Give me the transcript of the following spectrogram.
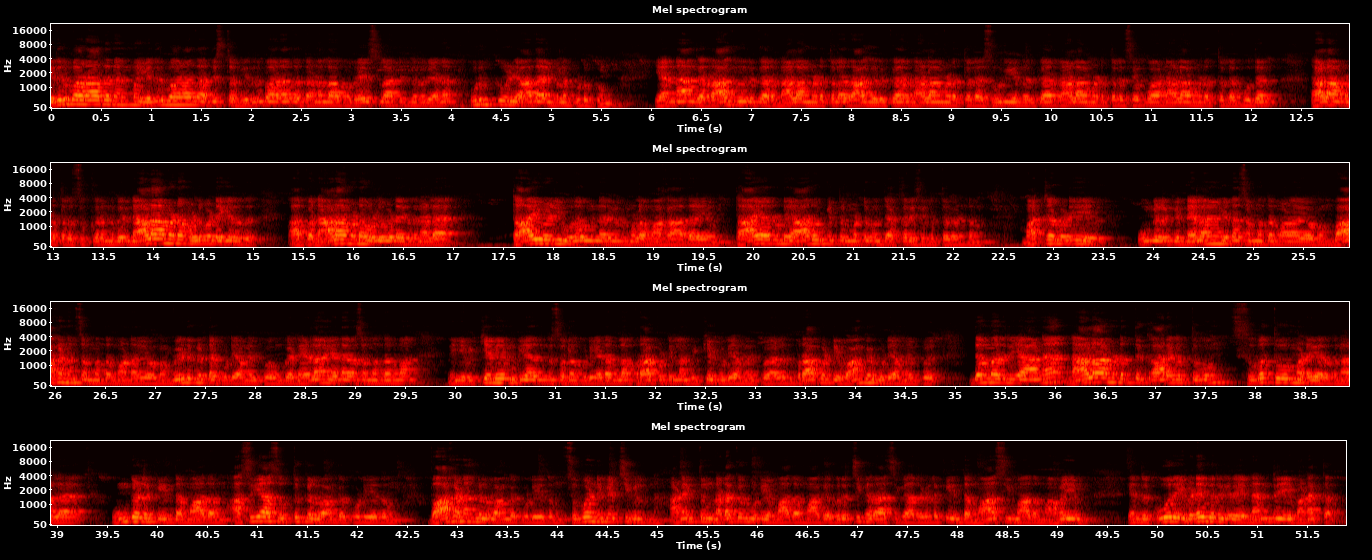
எதிர்பாராத நன்மை எதிர்பாராத அதிர்ஷ்டம் எதிர்பாராத தனலாபம் ரேஸ் லாட் இந்த மாதிரியான குறுக்கு வழி ஆதாயங்களும் கொடுக்கும். ஏன்னா அங்கே ராகு இருக்கார் நாலாம் இடத்துல ராகு இருக்கார் நாலாம் இடத்துல சூரியன் இருக்கார் நாலாம் இடத்துல செவ்வாய் நாலாம் இடத்துல புதன் நாலாம் இடத்துல சுக்கிரன் இந்த மாதிரி நாலாம் இடம் வலுவடைகிறது. அப்போ நாலாம் இடம் வலுவடைகிறதுனால தாய் வழி உறவினர்கள் மூலமாக ஆதாயம் தாயாருடைய ஆரோக்கியத்தில் மட்டும் கொஞ்சம் அக்கறை செலுத்த வேண்டும். மற்றபடி உங்களுக்கு நிலம் இடம் சம்பந்தமான யோகம் வாகனம் சம்பந்தமான யோகம் வீடு கட்டக்கூடிய அமைப்பு உங்கள் நிலம் இடம் சம்பந்தமாக நீங்கள் விற்கவே முடியாதுன்னு சொல்லக்கூடிய இடம்லாம் ப்ராப்பர்ட்டிலாம் விற்கக்கூடிய அமைப்பு அல்லது ப்ராப்பர்ட்டி வாங்கக்கூடிய அமைப்பு இந்த மாதிரியான நாலாம் இடத்து காரகத்துவம் சுபத்துவம் அடைகிறதுனால உங்களுக்கு இந்த மாதம் அசையா சொத்துக்கள் வாங்கக்கூடியதும் வாகனங்கள் வாங்கக்கூடியதும் சுப நிகழ்ச்சிகள் அனைத்தும் நடக்கக்கூடிய மாதமாக விருச்சிக ராசிக்காரர்களுக்கு இந்த மாசி மாதம் அமையும் என்று கூறி விடைபெறுகிறேன். நன்றி வணக்கம்.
